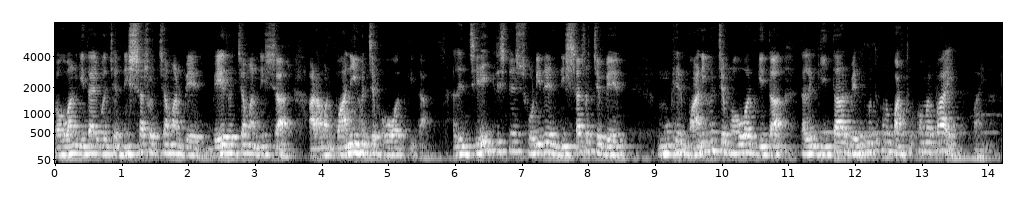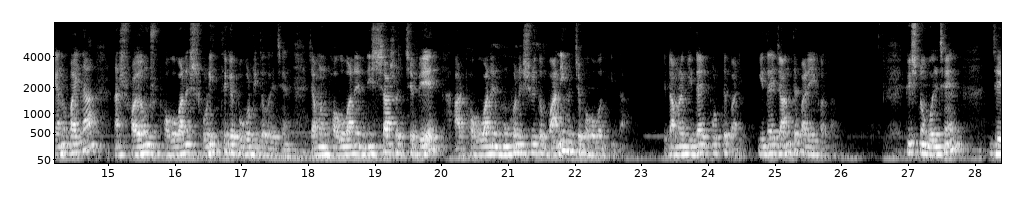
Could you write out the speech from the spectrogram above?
ভগবান গীতায় বলছেন, নিঃশ্বাস হচ্ছে আমার বেদ বেদ হচ্ছে আমার নিঃশ্বাস, আর আমার বাণী হচ্ছে ভগবত গীতা। তাহলে যেই কৃষ্ণের শরীরের নিঃশ্বাস হচ্ছে বেদ, মুখের বাণী হচ্ছে ভগবত গীতা, তাহলে গীতা আর বেদের মধ্যে কোনো পার্থক্য আমরা পাই? কেন পাই না? না, স্বয়ং ভগবানের শরীর থেকে প্রকটিত হয়েছেন। যেমন ভগবানের নিঃশ্বাস হচ্ছে বেদ, আর ভগবানের মুখনিসৃত বাণী হচ্ছে ভগবত গীতা। এটা আমরা গীতায় পড়তে পারি, গীতায় জানতে পারি এই কথা। কৃষ্ণ বলছেন যে,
